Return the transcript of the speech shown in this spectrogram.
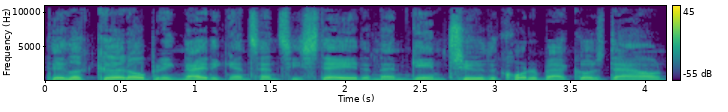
they look good opening night against NC State and then game two, the quarterback goes down.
